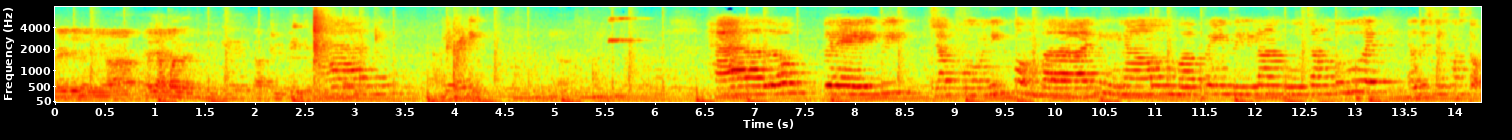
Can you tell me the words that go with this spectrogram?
Uh, ready when you are. Ngoja kwanza tupige tupige. Okay, ready? Hello baby, japo nipo mbali, naomba penzi langu tambue. Elvis umesema stop.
